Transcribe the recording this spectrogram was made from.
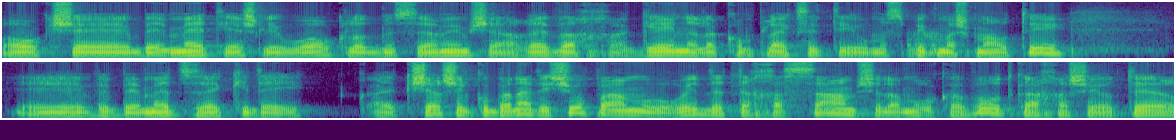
או כשבאמת יש לי workload מסוימים שהרווח, הגיין על הקומפלקסיטי הוא מספיק משמעותי, אה, ובאמת זה כדי, ההקשר של קוברנטי שוב פעם, הוא הוריד את החסם של המורכבות, ככה שיותר,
